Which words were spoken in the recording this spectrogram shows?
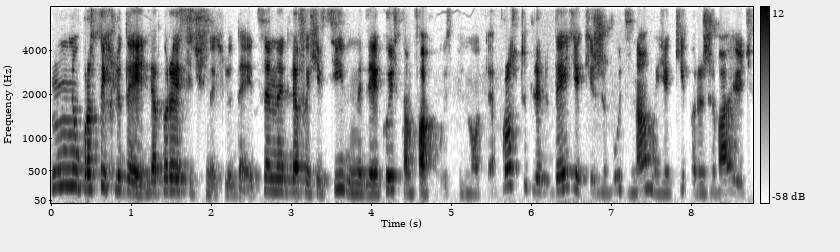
Ну, простих людей, для пересічних людей. Це не для фахівців, не для якоїсь там фахової спільноти, а просто для людей, які живуть з нами, які переживають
